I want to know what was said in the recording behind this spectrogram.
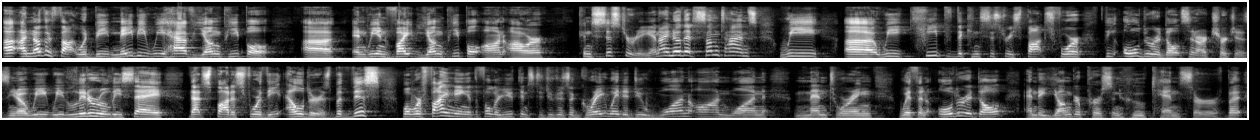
Uh, another thought would be maybe we have young people uh, and we invite young people on our consistory. And I know that sometimes we, uh, we keep the consistory spots for the older adults in our churches. You know, we, we literally say that spot is for the elders. But this, what we're finding at the Fuller Youth Institute, is a great way to do one on one mentoring with an older adult and a younger person who can serve. But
